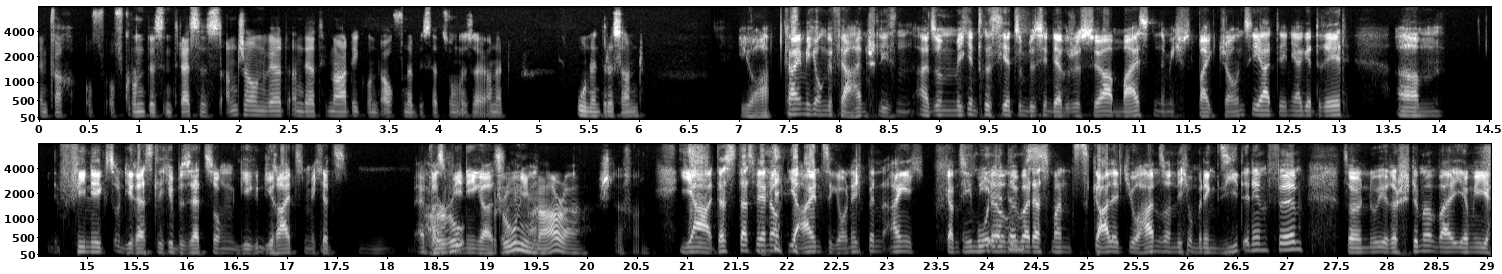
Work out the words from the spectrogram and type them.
einfach auf, aufgrund des Interesses anschauen werde an der Thematik und auch von der Besetzung ist er ja nicht uninteressant. Ja, kann ich mich ungefähr anschließen. Also mich interessiert so ein bisschen der Regisseur am meisten, nämlich Spike Jonze hat den ja gedreht. Ähm, Phoenix und die restliche Besetzung, die, die reizen mich jetzt etwas Ru weniger. Rooney Mara, Stefan. Ja, das, das wäre noch die einzige. Und ich bin eigentlich ganz Amy froh darüber, Adams. dass man Scarlett Johansson nicht unbedingt sieht in dem Film, sondern nur ihre Stimme, weil irgendwie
